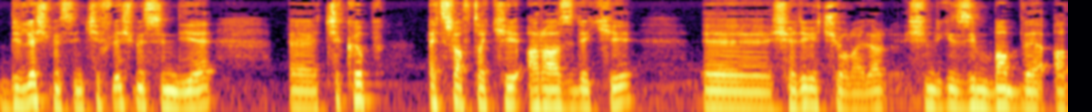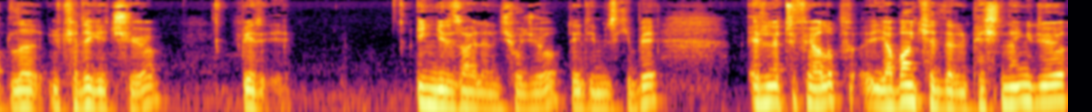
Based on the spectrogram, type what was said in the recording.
birleşmesin, çiftleşmesin diye e, çıkıp etraftaki arazideki e, şeyde geçiyor olaylar. Şimdiki Zimbabwe adlı ülkede geçiyor. Bir İngiliz ailenin çocuğu dediğimiz gibi eline tüfeği alıp yaban kedilerin peşinden gidiyor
